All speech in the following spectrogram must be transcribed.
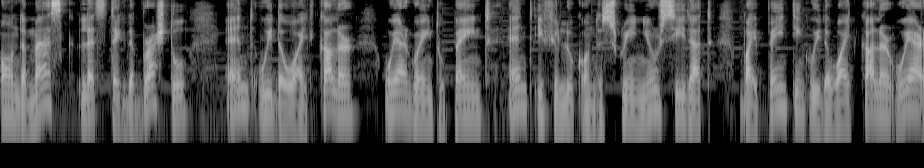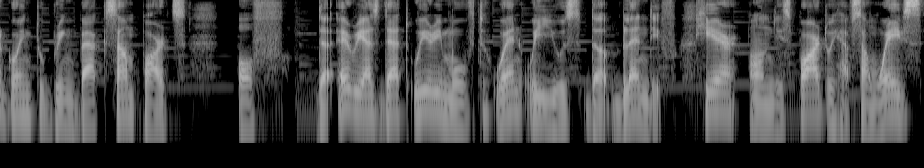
on the mask, let's take the brush tool and with the white color we are going to paint and if you look on the screen you'll see that by painting with the white color we are going to bring back some parts of the areas that we removed when we use the blend if. Here on this part we have some waves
